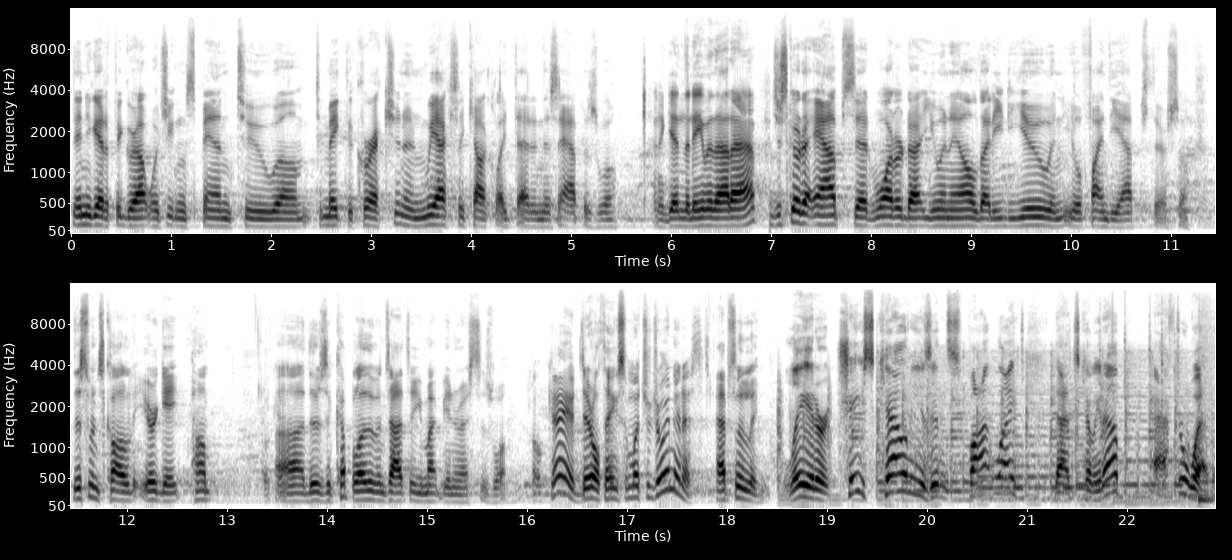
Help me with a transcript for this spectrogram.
Then you got to figure out what you can spend to, um, to make the correction, and we actually calculate that in this app as well. And again, the name of that app? Just go to apps at water.unl.edu and you'll find the apps there. So this one's called Irrigate Pump. Okay. Uh, there's a couple other ones out there you might be interested as well. Okay, Daryl, thanks so much for joining us. Absolutely. Later, Chase County is in the spotlight. That's coming up after weather.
